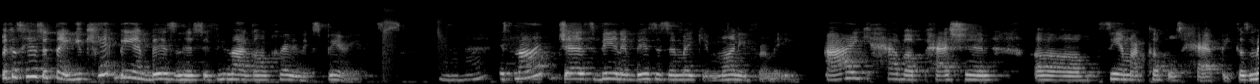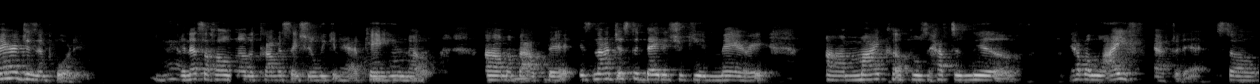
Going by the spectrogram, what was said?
Because here's the thing, you can't be in business if you're not gonna create an experience. Mm-hmm. It's not just being in business and making money for me. I have a passion of seeing my couples happy because marriage is important. Yeah. And that's a whole nother conversation we can have, Can you mm-hmm. know, um, about that. It's not just the day that you get married. Um, my couples have to live, have a life after that. So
